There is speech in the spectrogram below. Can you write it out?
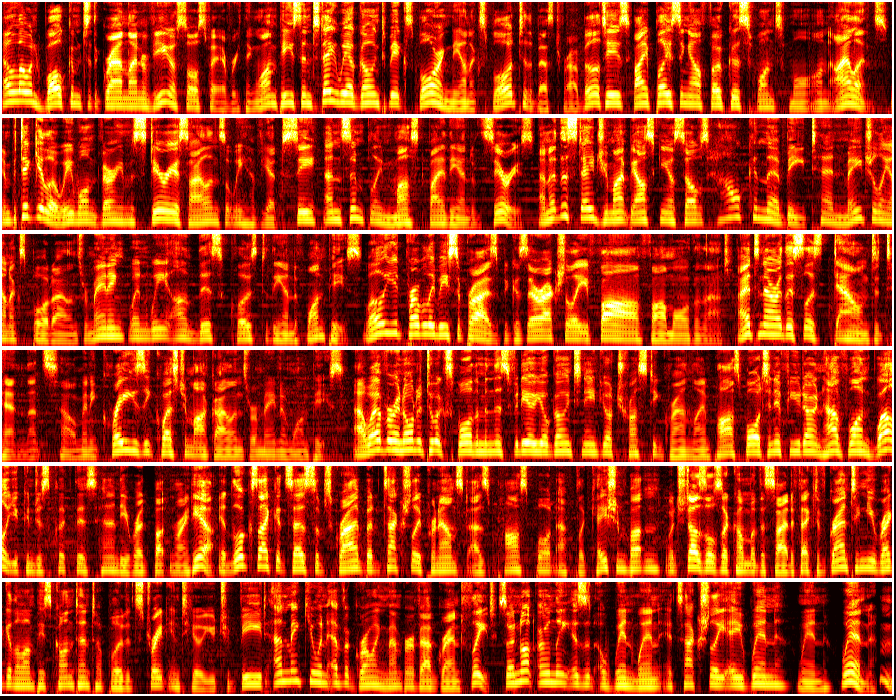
Hello and welcome to the Grand Line Review, your source for everything One Piece, and today we are going to be exploring the unexplored to the best of our abilities by placing our focus once more on islands. In particular, we want very mysterious islands that we have yet to see and simply must by the end of the series. And at this stage you might be asking yourselves, how can there be 10 majorly unexplored islands remaining when we are this close to the end of One Piece? Well, you'd probably be surprised because there are actually far, far more than that. I had to narrow this list down to 10, that's how many crazy question mark islands remain in One Piece piece. However, in order to explore them in this video, you're going to need your trusty Grand Line passport, and if you don't have one, well, you can just click this handy red button right here. It looks like it says subscribe, but it's actually pronounced as passport application button, which does also come with the side effect of granting you regular One Piece content uploaded straight into your YouTube feed and make you an ever-growing member of our grand fleet. So not only is it a win-win, it's actually a win-win-win. Hmm.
